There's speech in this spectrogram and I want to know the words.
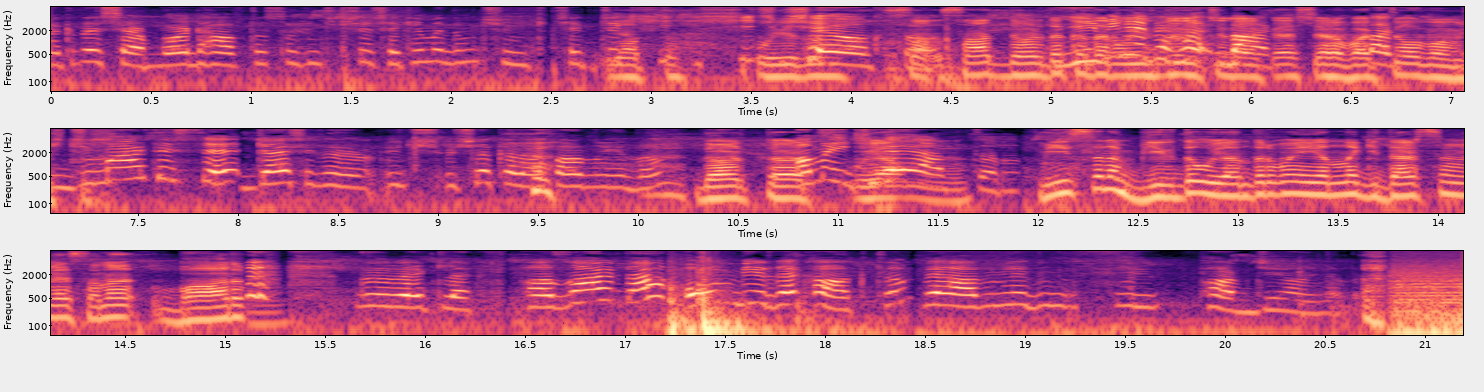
Arkadaşlar bu arada hafta sonu hiçbir şey çekemedim çünkü çekecek Yattı. hi- hiçbir Uyudu. şey yoktu. Sa- saat 4'e kadar Yemin uyuduğu ederim- için bak, arkadaşlar vakti Bak, olmamıştır. Cumartesi gerçekten 3 3'e kadar falan uyudum. 4 4 Ama 2'de yattım. Bir insana 1'de uyandırmaya yanına gidersin ve sana bağırıp Dur bekle. Pazarda 11'de kalktım ve abimle dün full PUBG oynadık.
